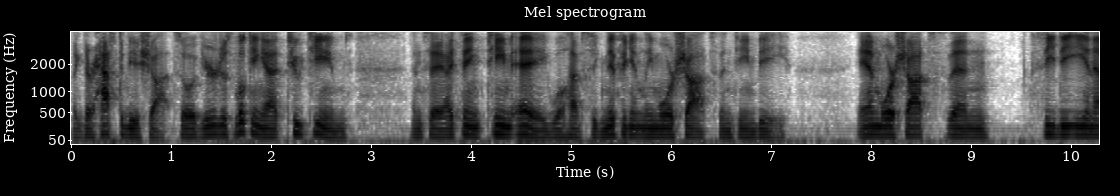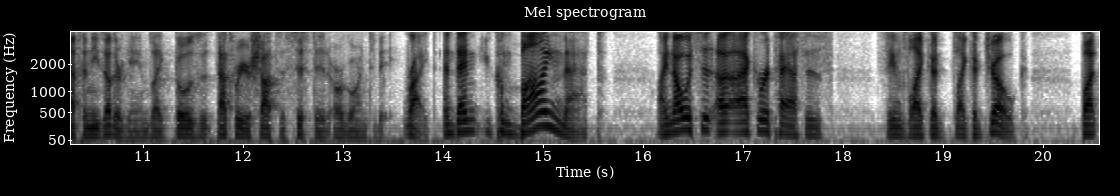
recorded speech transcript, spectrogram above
Like there has to be a shot. So if you're just looking at two teams and say, I think team A will have significantly more shots than team B and more shots than C, D, E, and F in these other games, like those, that's where your shots assisted are going to be. Right. And then you combine that. I know it's uh, accurate passes seems like a like a joke, but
